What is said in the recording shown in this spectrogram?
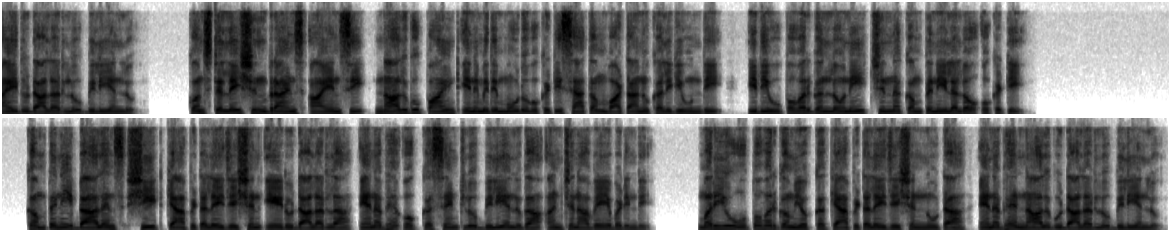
ఐదు డాలర్లు బిలియన్లు. కాన్స్టెల్లేషన్ బ్రాండ్స్ ఐఎన్సి నాలుగు పాయింట్ ఎనిమిది మూడు ఒకటి శాతం వాటాను కలిగి ఉంది. ఇది ఉపవర్గంలోని చిన్న కంపెనీలలో ఒకటి. కంపెనీ బ్యాలెన్స్ షీట్ క్యాపిటలైజేషన్ ఏడు డాలర్ల ఎనభై ఒక్క సెంట్లు బిలియన్లుగా అంచనా వేయబడింది. మరియు ఉపవర్గం యొక్క క్యాపిటలైజేషన్ నూట ఎనభై నాలుగు డాలర్లు బిలియన్లు.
